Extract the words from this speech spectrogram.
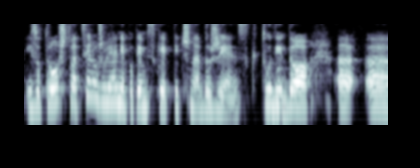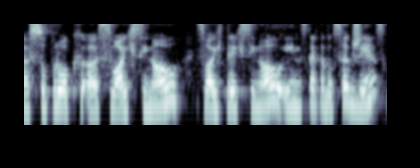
iz otroštva, celo življenje potem skeptična do žensk, tudi uh mhm. -huh. do uh, uh, soprog uh, svojih sinov. Svojih treh sinov in skratka, do vseh žensk,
